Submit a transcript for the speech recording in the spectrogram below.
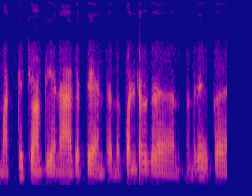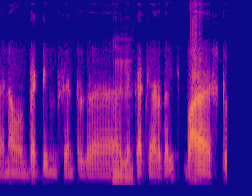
ಮತ್ತೆ ಚಾಂಪಿಯನ್ ಆಗತ್ತೆ ಅಂತಂದು. ಪಂಟರ್ಗಳ ಅಂದ್ರೆ ನಾವು ಬೆಟ್ಟಿಂಗ್ ಸೆಂಟರ್ಗಳ. ಲೆಕ್ಕಾಚಾರದಲ್ಲಿ ಬಹಳಷ್ಟು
